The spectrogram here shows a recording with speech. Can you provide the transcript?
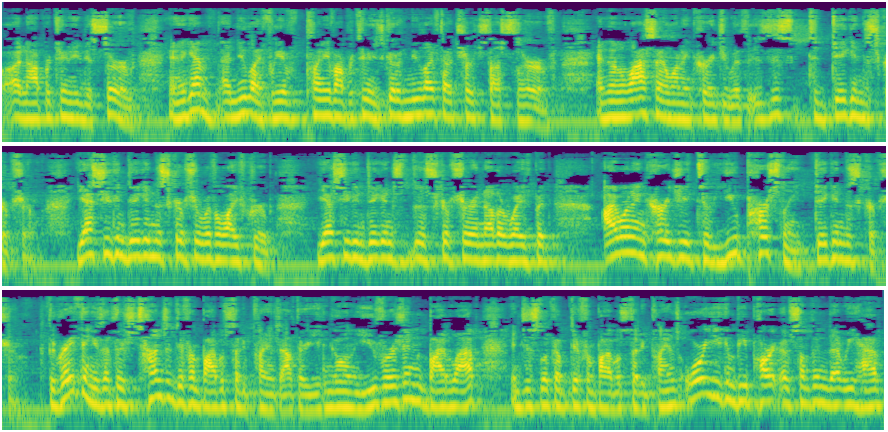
a, an opportunity to serve. And again, at New Life, we have plenty of opportunities. Go to newlife.church serve. And then the last thing I want to encourage you with is this to dig into scripture. Yes, you can dig into scripture with a life group. Yes, you can dig into the scripture in other ways, but I want to encourage you to, you personally, dig into scripture. The great thing is that there's tons of different Bible study plans out there. You can go on the YouVersion Bible app and just look up different Bible study plans, or you can be part of something that we have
